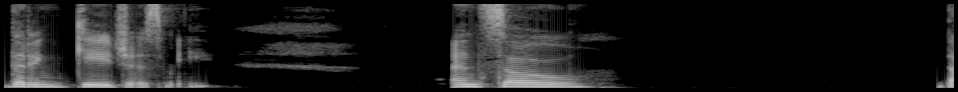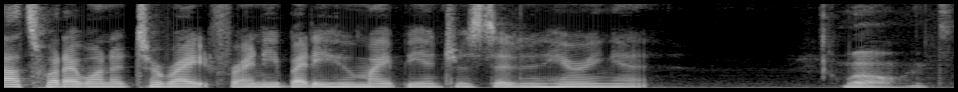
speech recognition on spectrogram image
that engages me. And so that's what I wanted to write for anybody who might be interested in hearing it. Well, it's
